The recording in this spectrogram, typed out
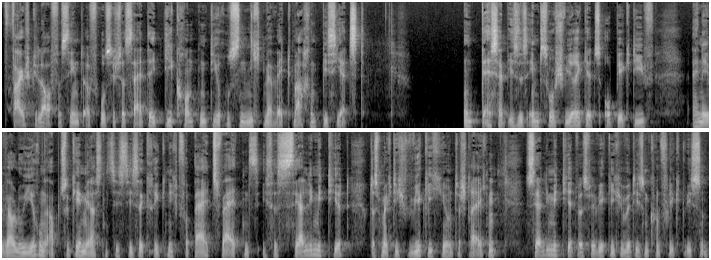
falsch gelaufen sind auf russischer Seite, die konnten die Russen nicht mehr wettmachen bis jetzt. Und deshalb ist es eben so schwierig, jetzt objektiv eine Evaluierung abzugeben. Erstens ist dieser Krieg nicht vorbei. Zweitens ist es sehr limitiert, das möchte ich wirklich hier unterstreichen, sehr limitiert, was wir wirklich über diesen Konflikt wissen.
